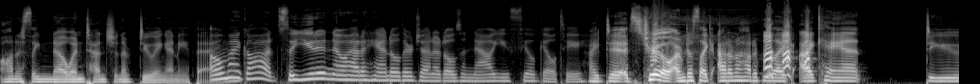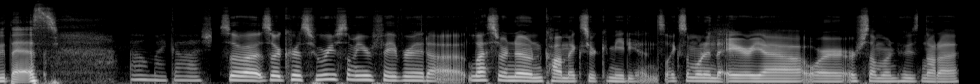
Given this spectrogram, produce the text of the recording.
honestly no intention of doing anything. Oh my god! So you didn't know how to handle their genitals, and now you feel guilty. I did. It's true. I'm just like I don't know how to be like I can't do this. Oh my gosh! So, uh, so Chris, who are some of your favorite uh, lesser known comics or comedians? Like someone in the area, or or someone who's not a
